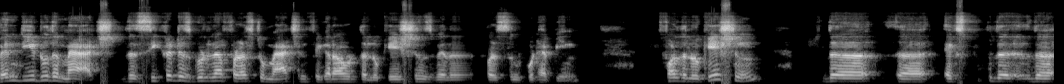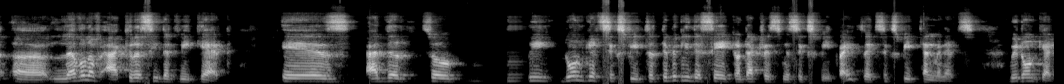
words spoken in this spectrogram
when you do the match, the secret is good enough for us to match and figure out the locations where the person could have been. For the location, the uh, exp- the the uh, level of accuracy that we get is at the so we don't get six feet. So typically they say contact tracing is six feet, right? Like six feet ten minutes. We don't get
